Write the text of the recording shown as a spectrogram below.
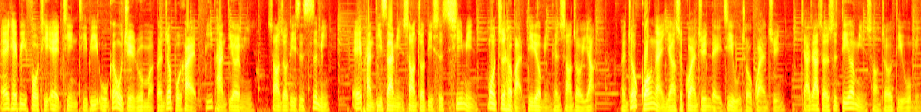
AKB48 Team TP 五个五句 Rumor 本周不凯 B 盘第二名，上周第十四名；A 盘第三名，上周第十七名；梦之河版第六名，跟上周一样。本周光南一样是冠军，累计五周冠军。佳佳则是第二名，上周第五名。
